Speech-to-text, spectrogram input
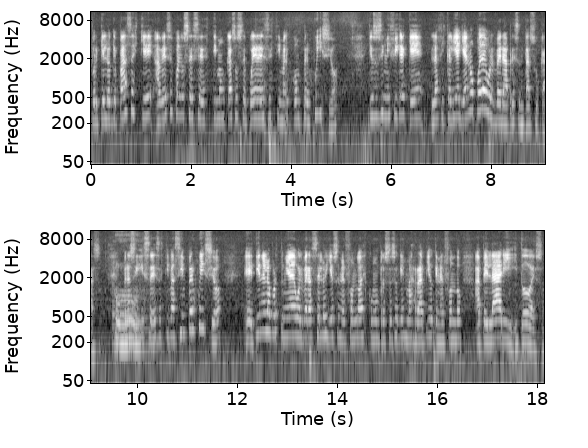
Porque lo que pasa es que a veces cuando se desestima un caso se puede desestimar con prejuicio y eso significa que la fiscalía ya no puede volver a presentar su caso. Pero si oh. se desestima sin perjuicio, eh, tiene la oportunidad de volver a hacerlo y eso en el fondo es como un proceso que es más rápido que en el fondo apelar y, todo eso.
